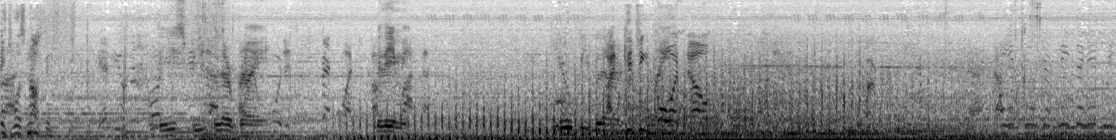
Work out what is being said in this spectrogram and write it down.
It was nothing. These people are blind. Believe me. You people are I'm getting blind. bored now. Okay, there they are.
